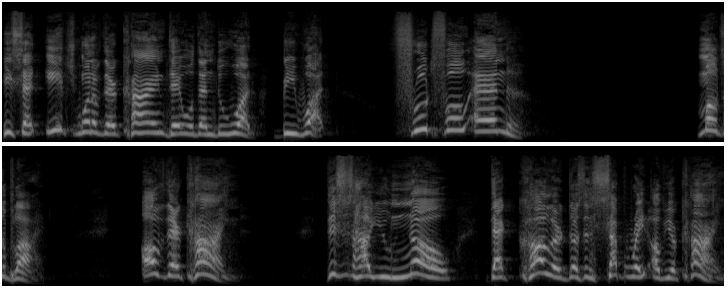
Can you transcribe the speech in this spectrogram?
He said, each one of their kind, they will then do what? Be what? Fruitful and multiply of their kind. This is how you know that color doesn't separate of your kind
